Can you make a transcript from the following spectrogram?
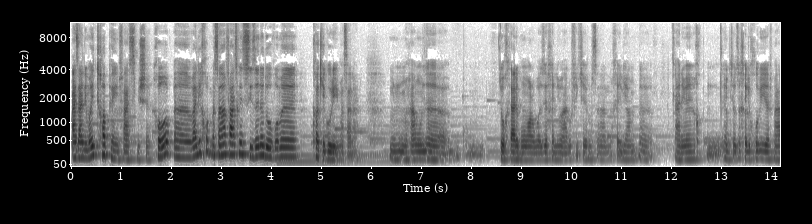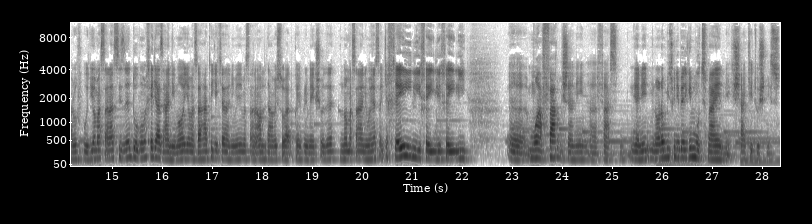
از انیمای top این فصل میشه. خب؟ ولی خب مثلا فرض کنید season دوم کاکگوری مثلا. همون دختر قماربازی خیلی معروفی که مثلا خیلی هم انیمه امتیاز خیلی خوبی معروف بود. یا مثلا season دوم خیلی از انیمه یا مثلا حتی یکی از انیمه مثلا حالا دمش صحبت می‌کنیم remake شده. اونا مثلا انیمه هستن که خیلی خیلی خیلی موفق میشن این فصل. یعنی اونا رو می‌تونی بگی مطمئنی شکی توش نیست.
